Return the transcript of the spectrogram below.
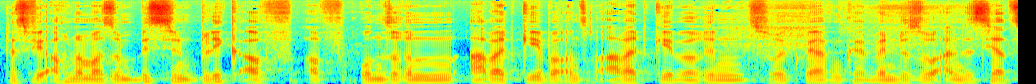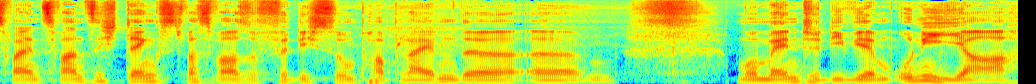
dass wir auch nochmal so ein bisschen Blick auf auf unseren Arbeitgeber, unsere Arbeitgeberinnen zurückwerfen können. Wenn du so an das Jahr 22 denkst, was war so für dich so ein paar bleibende ähm, Momente, die wir im Uni-Jahr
